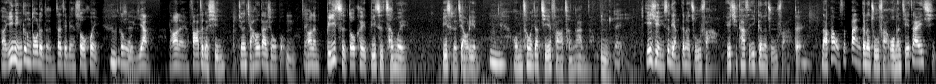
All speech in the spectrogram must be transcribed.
啊，引领更多的人在这边受惠，嗯，跟我一样，然后呢，发这个心，就像假后代修补，嗯，然后呢，彼此都可以彼此成为彼此的教练，嗯，我们称为叫结法成案，嗯，对。也许你是两根的竹筏，也许他是一根的竹筏。对，哪怕我是半根的竹筏，我们结在一起，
